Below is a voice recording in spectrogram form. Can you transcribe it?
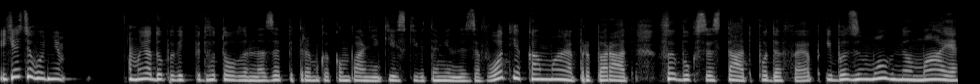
Я сьогодні. Моя доповідь підготовлена за підтримки компанії Київський вітамінний завод, яка має препарат Фебуксистат Подефеб і безумовно має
